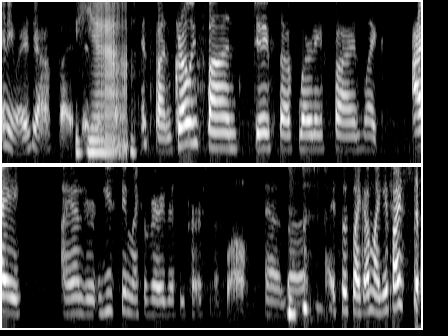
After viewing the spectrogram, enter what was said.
anyways, yeah, but it- it's Yeah. fun. it's fun. Growing's fun. Doing stuff, learning's fun. Like I, I under you seem like a very busy person as well, and uh, it's just like I'm like if I sit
